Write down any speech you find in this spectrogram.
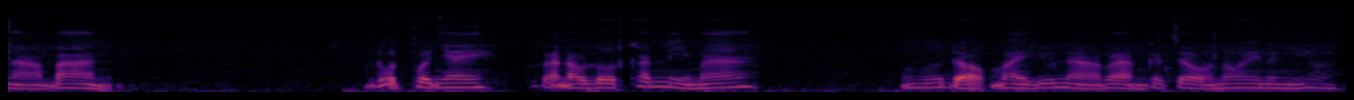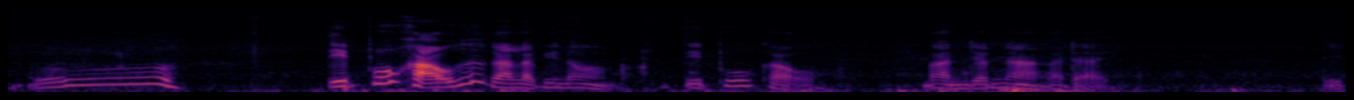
หน้าบ้านรถพ่อใหญ่เพื่อกันเอารถคันนี้มา มือดอกไม้อยู่หน้าบ้านก็เจ้าน้อยหนึ่งอยู่โอ้ติดภูเขาคือกันล่ะพี่น้อง ติดภูเขาบ้านย้อนหน้าก็ได้ ติด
